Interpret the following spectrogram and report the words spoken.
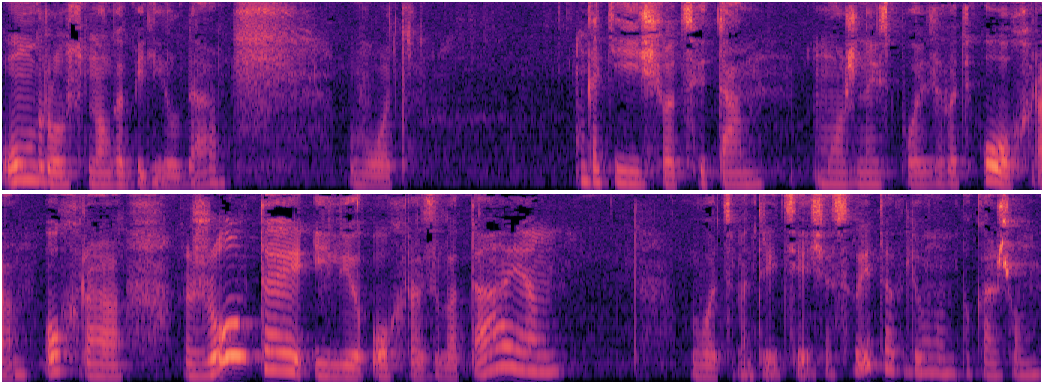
умбру много белил, да. Вот. Какие еще цвета? Можно использовать охра. Охра желтая или охра золотая. Вот, смотрите, я сейчас выдавлю, вам покажу.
